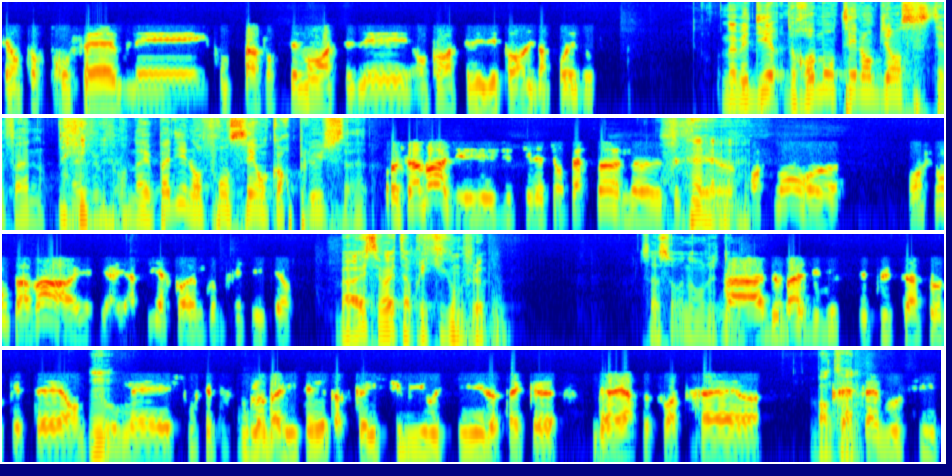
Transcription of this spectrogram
c'est encore trop faible et ils font pas forcément assez des, encore assez les efforts les uns pour les autres. On avait dit remonter l'ambiance, Stéphane. On avait- On n'avait pas dit l'enfoncer encore plus. Oh, ça va, j'ai tiré sur personne. euh, euh, franchement, euh, franchement, ça va. Il y, a- il y a pire quand même comme critique. hein. Bah ouais, c'est vrai, t'as pris qui comme flop? Sasso, non Bah, de base, j'ai dit que c'était plus Sasso qui était en dessous, mais je trouve que c'est plus une globalité parce qu'il subit aussi le fait que derrière ce soit très, euh, très faible aussi.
